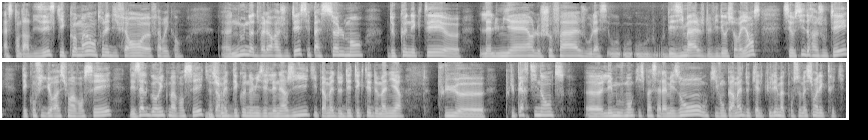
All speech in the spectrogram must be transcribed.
à standardiser ce qui est commun entre les différents euh, fabricants. Euh, nous, notre valeur ajoutée, c'est pas seulement de connecter euh, la lumière, le chauffage ou, la, ou, ou- des images de vidéosurveillance, c'est aussi de rajouter des configurations avancées, des algorithmes avancés qui Bien permettent d'économiser de l'énergie, qui permettent de détecter de manière plus, euh, plus pertinente euh, les mouvements qui se passent à la maison ou qui vont permettre de calculer ma consommation électrique.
